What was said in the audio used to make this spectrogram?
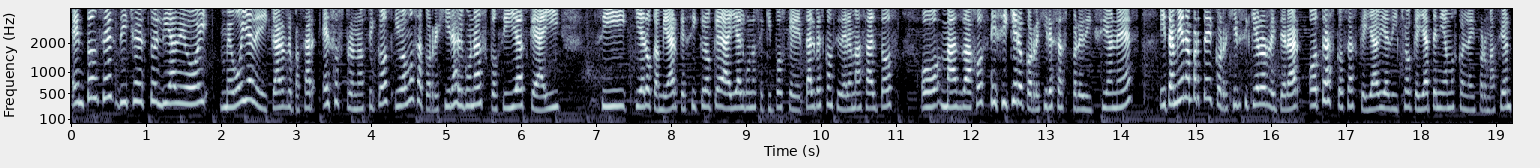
Entonces, dicho esto, el día de hoy me voy a dedicar a repasar esos pronósticos y vamos a corregir algunas cosillas que ahí sí quiero cambiar, que sí creo que hay algunos equipos que tal vez considere más altos o más bajos y sí quiero corregir esas predicciones. Y también aparte de corregir, sí quiero reiterar otras cosas que ya había dicho, que ya teníamos con la información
